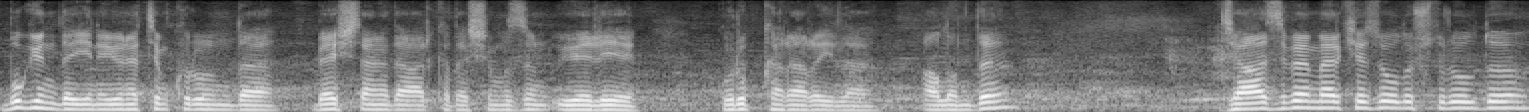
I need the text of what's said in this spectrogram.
bugün de yine yönetim kurulunda 5 tane de arkadaşımızın üyeliği grup kararıyla alındı. Cazibe merkezi oluşturuldu.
